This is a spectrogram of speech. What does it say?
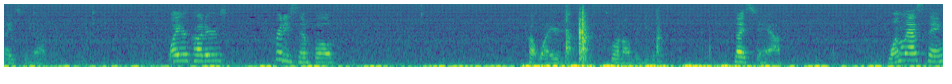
Nice to have. Wire cutters. Pretty simple. Cut wires. That's what all they do. Nice to have. One last thing,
